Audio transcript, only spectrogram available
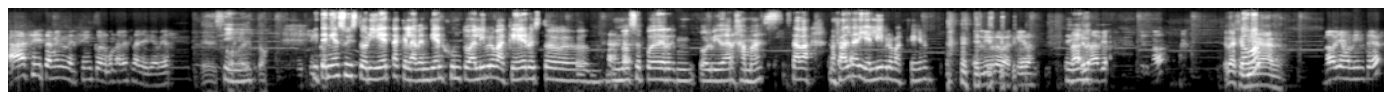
Ah, sí, también en el 5 alguna vez la llegué a ver. Es Sí. correcto. Y tenía su historieta que la vendían junto al libro vaquero. Esto no se puede olvidar jamás. Estaba Mafalda y el libro vaquero. El libro vaquero. Sí. No, no había, ¿no? Era ¿Cómo? genial. No había un Inter.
